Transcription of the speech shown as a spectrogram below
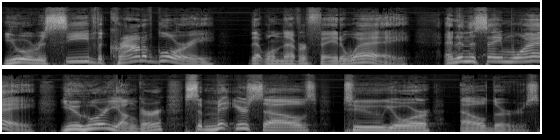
you will receive the crown of glory that will never fade away. And in the same way, you who are younger, submit yourselves to your elders.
